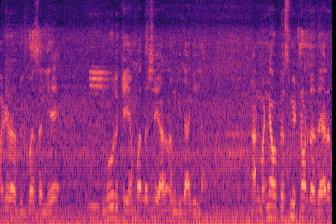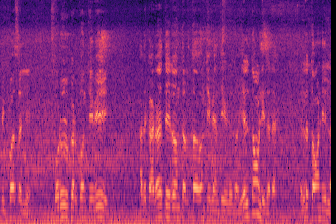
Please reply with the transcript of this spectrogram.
ಮಾಡಿರೋ ಬಿಗ್ ಬಾಸಲ್ಲಿ ನೂರಕ್ಕೆ ಎಂಬತ್ತಷ್ಟು ಯಾರೂ ನಮ್ಗೆ ಇದಾಗಿಲ್ಲ. ನಾನು ಮೊನ್ನೆ ಅವ್ರು ಪ್ರೆಸ್ ಮೀಟ್ ನೋಡ್ತಾ ಇದ್ದೆ, ಯಾರೋ ಬಿಗ್ ಬಾಸಲ್ಲಿ ಕೊಡೂರು ಕರ್ಕೊತೀವಿ, ಅದಕ್ಕೆ ಅರ್ಹತೆ ಇರೋಂಥವ್ರು ತಗೊತೀವಿ ಅಂತ ಹೇಳಿದ್ರು. ಎಲ್ಲಿ ತೊಗೊಂಡಿದ್ದಾರೆ? ಎಲ್ಲೂ ತೊಗೊಂಡಿಲ್ಲ.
